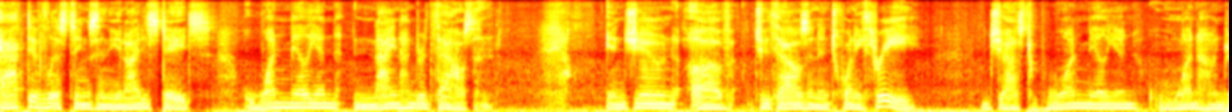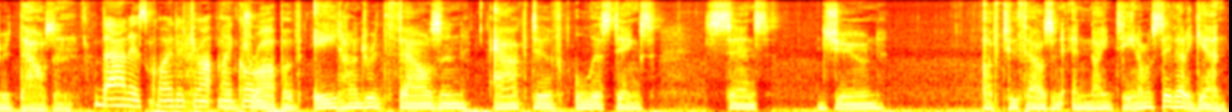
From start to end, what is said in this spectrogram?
active listings in the United States 1,900,000. In June of 2023, just 1,100,000. That is quite a drop, Michael. A drop of 800,000 active listings since June of 2019. I'm going to say that again.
